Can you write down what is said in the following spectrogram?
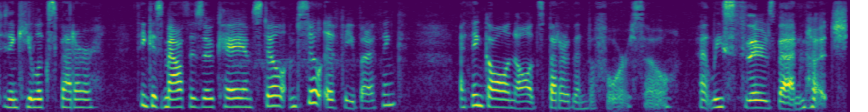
Do you think he looks better? I think his mouth is okay. I'm still I'm still iffy, but I think I think all in all it's better than before. So at least there's that much.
